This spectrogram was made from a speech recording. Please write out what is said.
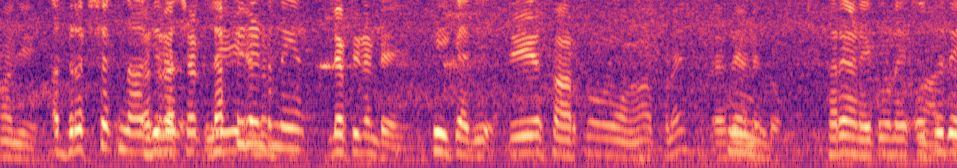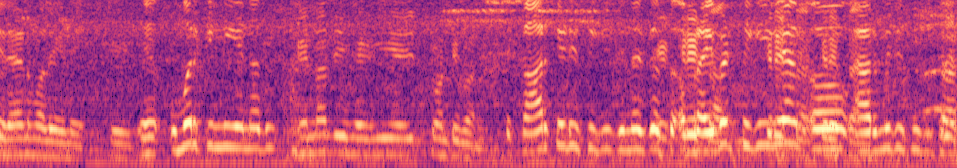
ਹਾਂਜੀ। ਅਦਰਕਸ਼ਕ ਨਾਮ ਜਿਹੜਾ ਲੈਫਟੀਨੈਂਟ ਨੇ? ਆ? ਲੈਫਟੀਨੈਂਟ ਹੈ ਜੀ। ਠੀਕ ਹੈ ਜੀ। ਤੇ ਹਿਸਾਰ ਤੋਂ ਆ ਆਪਣੇ ਹਰਿਆਣੇ ਤੋਂ। ਹਰਿਆਣੇ ਤੋਂ ਨੇ ਉੱਥੇ ਦੇ ਰਹਿਣ ਵਾਲੇ ਨੇ। ਇਹ ਉਮਰ ਕਿੰਨੀ ਹੈ ਇਹਨਾਂ ਦੀ? ਇਹਨਾਂ ਦੀ ਹੈਗੀ ਹੈ 21 ਤੇ ਕਾਰ ਕਿਹੜੀ ਸੀਗੀ? ਜਿਹਨਾਂ ਦੀ ਕਰੇਟਾ, ਪ੍ਰਾਈਵੇਟ ਸੀਗੀ ਜਾਂ। ਆਰਮੀ ਦੀ ਸੀਗੀ car?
